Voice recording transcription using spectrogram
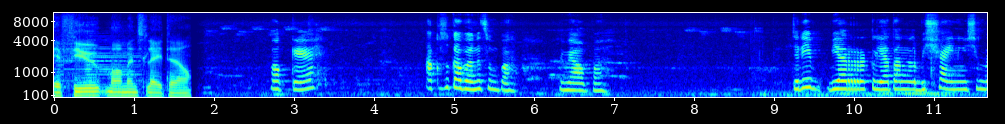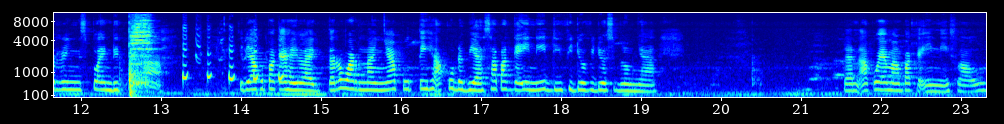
A few moments later. Oke. Aku suka banget sumpah. Demi apa? Jadi biar kelihatan lebih shining, shimmering, splendid. Ah. Jadi aku pakai highlighter warnanya putih. Aku udah biasa pakai ini di video-video sebelumnya. Dan aku emang pakai ini selalu.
